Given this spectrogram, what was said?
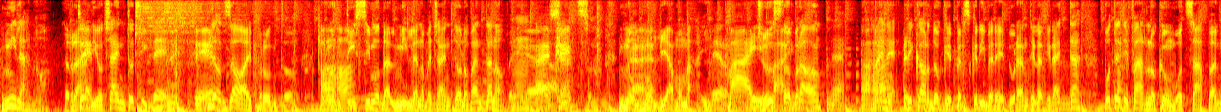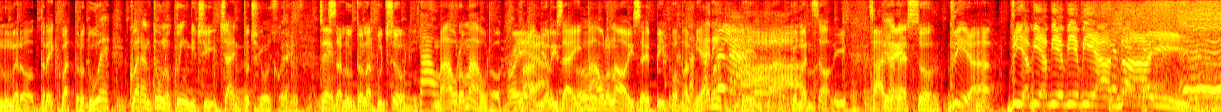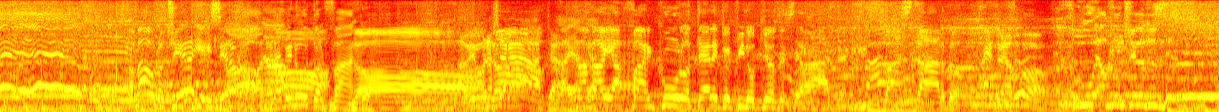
Milano, Radio 105. Sì. Lo zoo è pronto. Prontissimo dal 1999. Eh, sì. Cazzo, non Eh. molliamo mai. Vero. Mai, Giusto, mai. bro? Eh. Ah. Bene, ricordo che per scrivere durante la diretta potete farlo con WhatsApp al numero 342 41 15 105. Saluto la Puccioni, Ciao. Mauro Mauro, Oh, yeah. Fabio Lisei, Oh. Paolo Noise, Pippo Palmieri e Marco Mazzoli. Salve. E adesso via, via, via, via, via, via, dai! Ma Mauro c'era ieri sera? No, o non è venuto il fango. No, Avevo una no. serata. Vai a Ma cagare. vai a fanculo te e le tue pinocchiose serate. Bastardo. Eh, non lavoro. Welcome to the zoo.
